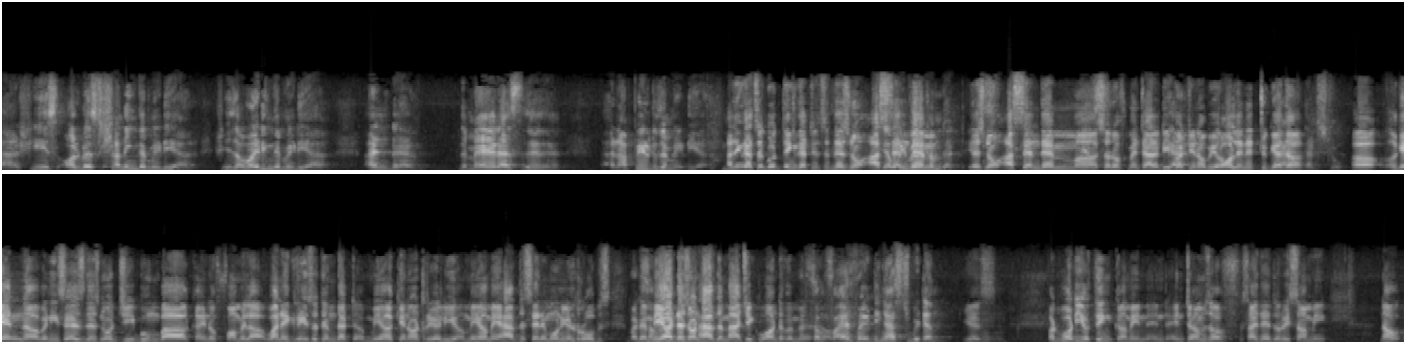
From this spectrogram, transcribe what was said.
uh, she is always shunning the media, she is avoiding the media, and uh, the mayor has uh, an appeal to the media. I think that's a good thing that there's no us Yeah, and them. that. There's no us and them uh, Yes. sort of mentality, Yeah. but you know we're all in it together. Yeah, that's true. Uh, again, uh, when he says there's no G Boomba kind of formula, one agrees with him that a mayor cannot really. A mayor may have the ceremonial robes, but, a mayor does not have the magic wand of a mayor. Some firefighting has to be done. Yes. But what do you think, I mean, in, in terms of Saidai Duraisamy? Now,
